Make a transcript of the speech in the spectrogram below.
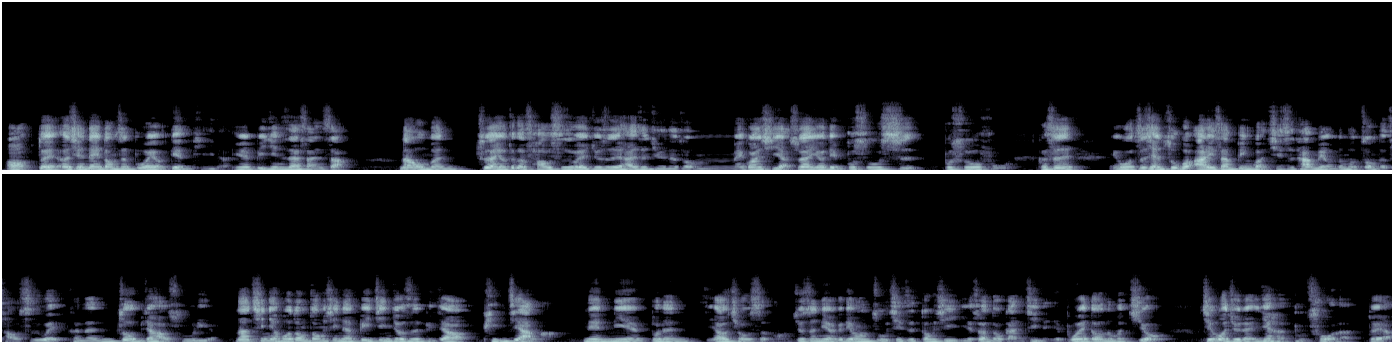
哦，对，而且那栋是不会有电梯的，因为毕竟是在山上。那我们虽然有这个潮湿味，就是还是觉得说，嗯，没关系啊。虽然有点不舒适、不舒服，可是因为我之前住过阿里山宾馆，其实它没有那么重的潮湿味，可能做比较好处理。那青年活动中心呢，毕竟就是比较平价嘛，那你也不能要求什么，就是你有个地方住，其实东西也算都干净的，也不会都那么旧。其实我觉得已经很不错了，对啊。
